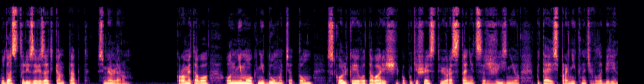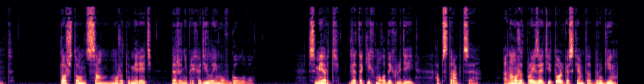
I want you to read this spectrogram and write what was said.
удастся ли завязать контакт с Мюллером. Кроме того, он не мог не думать о том, сколько его товарищей по путешествию расстанется с жизнью, пытаясь проникнуть в лабиринт. То, что он сам может умереть, даже не приходило ему в голову. Смерть для таких молодых людей — абстракция. Она может произойти только с кем-то другим.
